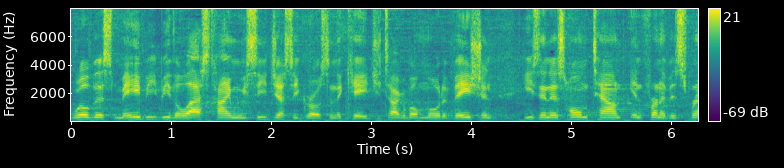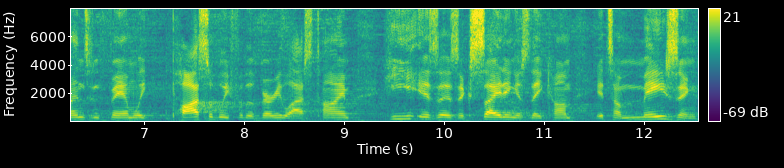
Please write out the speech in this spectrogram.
will this maybe be the last time we see Jesse Gross in the cage? You talk about motivation. He's in his hometown, in front of his friends and family, possibly for the very last time. He is as exciting as they come. It's amazing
